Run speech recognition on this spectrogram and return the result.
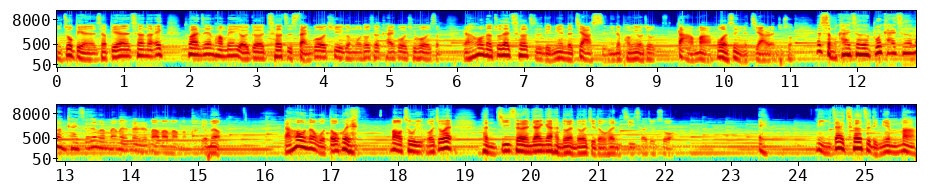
你坐别人的车，别人的车呢？哎，突然之间旁边有一个车子闪过去，一个摩托车开过去，或者什么，然后呢，坐在车子里面的驾驶，你的朋友就大骂，或者是你的家人就说：“那什么开车？不会开车，乱开车，骂骂骂骂骂骂骂骂骂，有没有？”然后呢，我都会冒出，我就会很机车，人家应该很多人都会觉得我很机车，就说：“哎，你在车子里面骂。”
